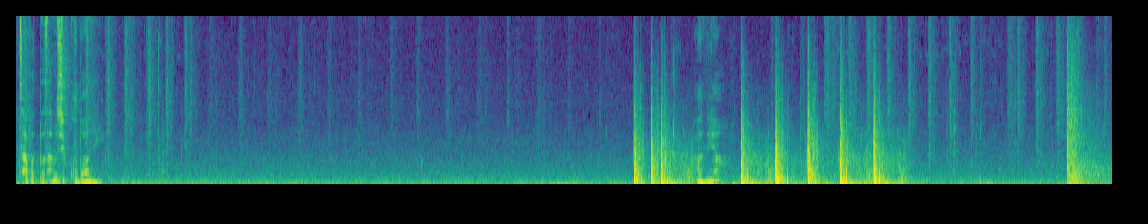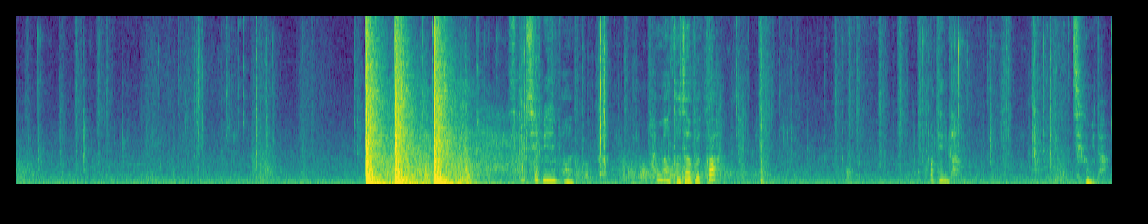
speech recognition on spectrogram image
잡았다 39번이 아니야? 삼십일 번 한 명 더 잡을까? 어딘다 지금이다 어,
